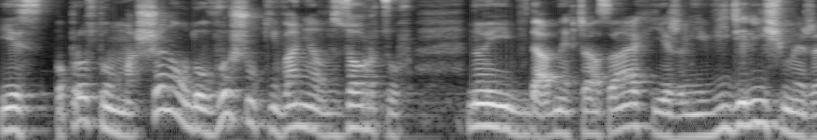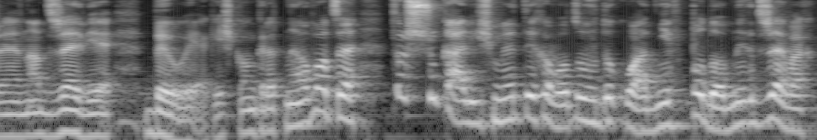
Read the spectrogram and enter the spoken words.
jest po prostu maszyną do wyszukiwania wzorców. No i w dawnych czasach, jeżeli widzieliśmy, że na drzewie były jakieś konkretne owoce, to szukaliśmy tych owoców dokładnie w podobnych drzewach,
